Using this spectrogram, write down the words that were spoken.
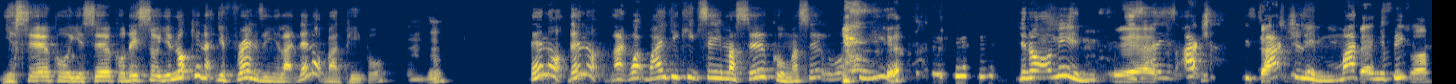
your circle, your circle, this. So you're looking at your friends and you're like, they're not bad people. Mm-hmm. They're not, they're not like what why do you keep saying my circle? My circle, what do you mean? you know what I mean? Yeah. It's, it's actually it's It's actually mad when you think well.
